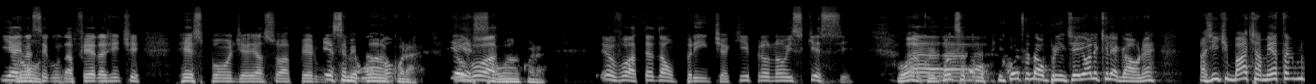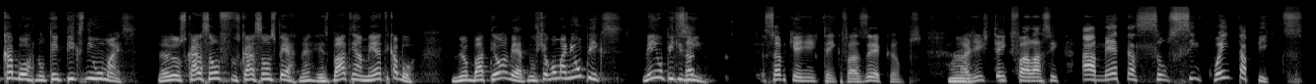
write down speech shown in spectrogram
E aí, Pronto. na segunda-feira, a gente responde aí a sua pergunta. Esse é meu tá âncora. Eu vou, âncora. Eu vou até dar um print aqui para eu não esquecer. Âncora, enquanto, você dá, ah. enquanto você dá o print aí, olha que legal, né? A gente bate a meta, acabou, não tem pix nenhum mais. Os caras são, os caras são espertos, né? Eles batem a meta e acabou. Não bateu a meta, não chegou mais nenhum pix, nenhum pixinho. Sabe, sabe o que a gente tem que fazer, Campos? Hum. A gente tem que falar assim: a meta são 50 pix.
